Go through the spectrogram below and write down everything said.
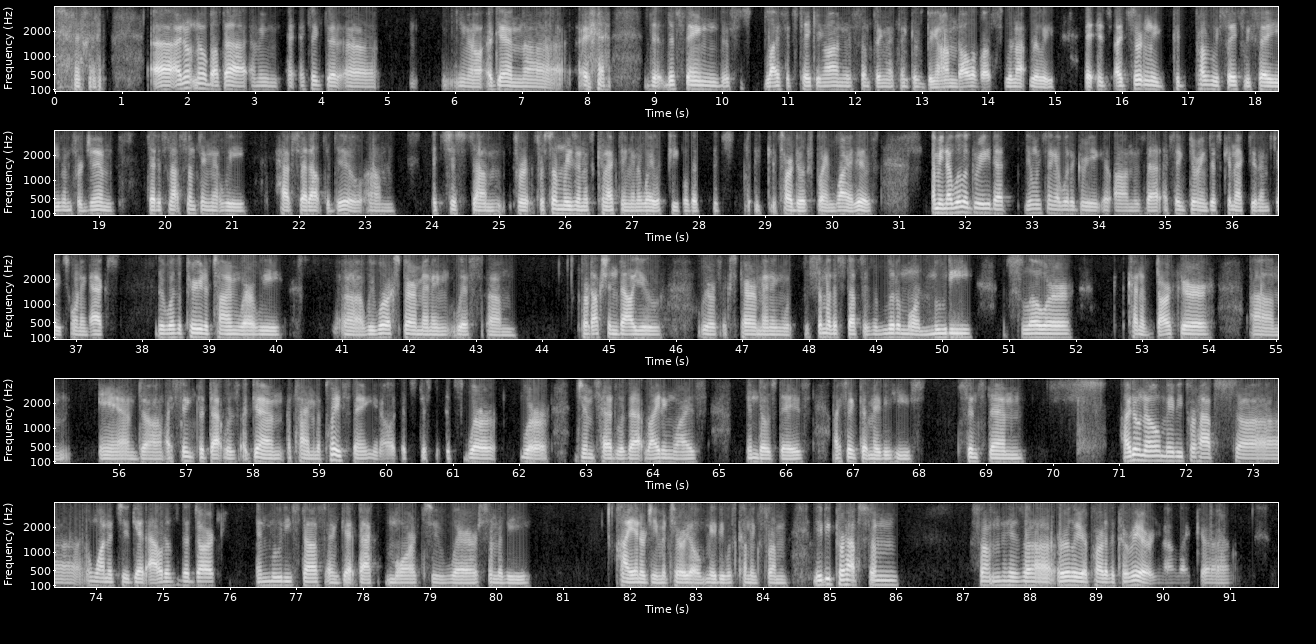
uh, I don't know about that. I mean, I, I think that uh, you know, again, uh, the, this thing, this life it's taking on is something I think is beyond all of us. We're not really. It, it's. I certainly could probably safely say, even for Jim, that it's not something that we have set out to do. Um, it's just um, for for some reason it's connecting in a way with people that it's it's hard to explain why it is. I mean, I will agree that the only thing I would agree on is that I think during Disconnected and Fates Warning X, there was a period of time where we uh, we were experimenting with um, production value. We were experimenting with some of the stuff is a little more moody, slower, kind of darker, um, and um, I think that that was again a time and a place thing. You know, it's just it's where where Jim's head was at writing wise in those days. I think that maybe he's since then I don't know, maybe perhaps uh wanted to get out of the dark and moody stuff and get back more to where some of the high energy material maybe was coming from maybe perhaps from from his uh earlier part of the career you know like uh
